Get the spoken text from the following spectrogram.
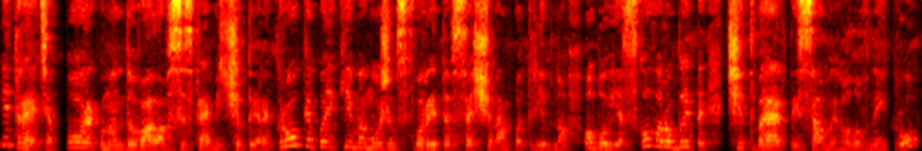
І третє, порекомендувала в системі чотири кроки, по яким ми можемо створити все, що нам потрібно. Обов'язково робити четвертий, самий головний крок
